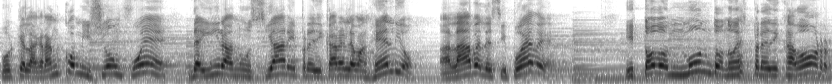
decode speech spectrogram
Porque la gran comisión fue de ir a anunciar y predicar el Evangelio. Alábele si puede. Y todo el mundo no es predicador.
